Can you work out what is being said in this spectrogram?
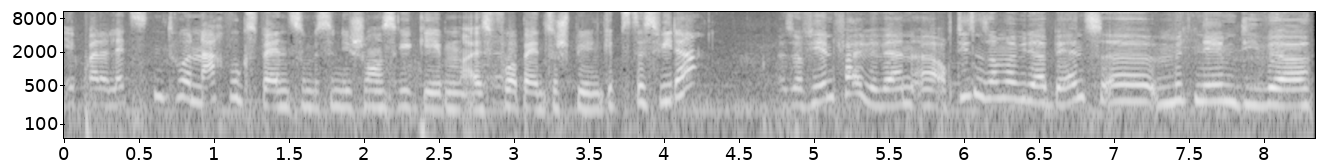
ihr habt bei der letzten Tour Nachwuchsbands so ein bisschen die Chance gegeben, als Vorband zu spielen. Gibt es das wieder? Also auf jeden Fall, wir werden äh, auch diesen Sommer wieder Bands äh, mitnehmen, die wir,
